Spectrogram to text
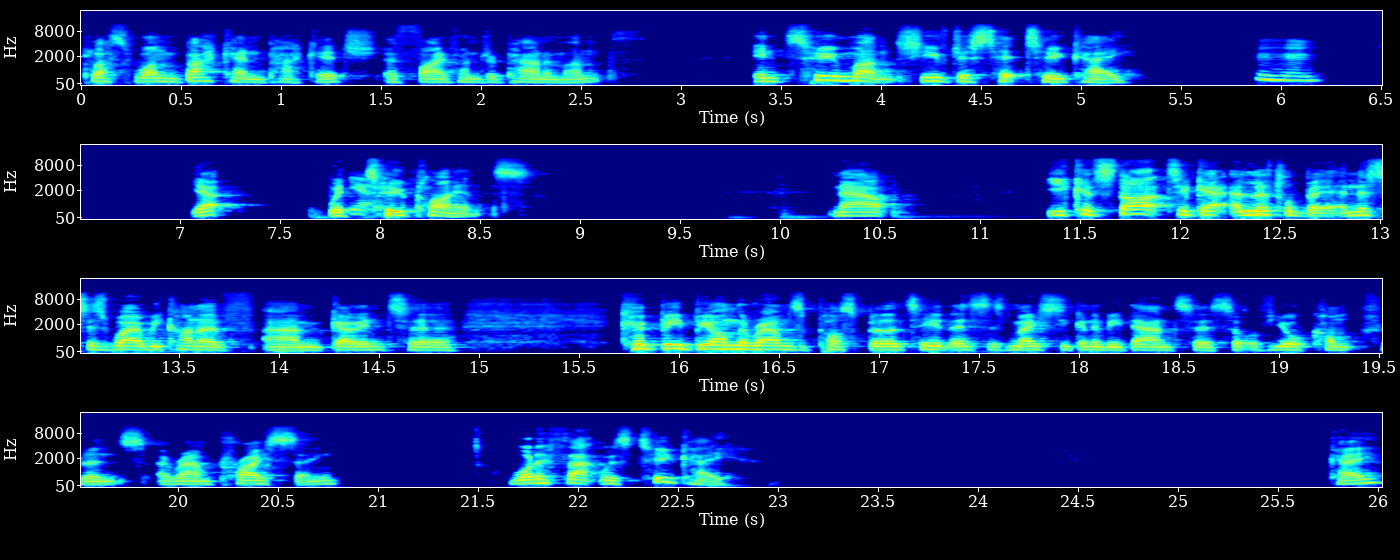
plus one back end package of 500 pound a month. In two months you've just hit 2k mm-hmm. Yep with yep. two clients now you could start to get a little bit and this is where we kind of um, go into could be beyond the realms of possibility this is mostly going to be down to sort of your confidence around pricing what if that was 2k Okay,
